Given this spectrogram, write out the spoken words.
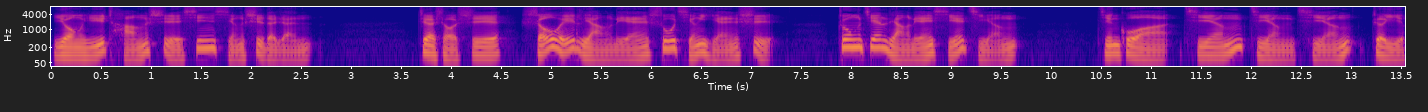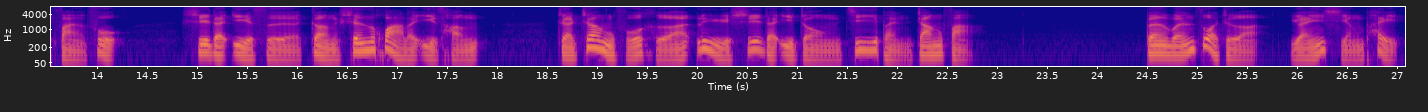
勇于尝试新形式的人。这首诗首尾两联抒情言事，中间两联写景，经过情景情这一反复，诗的意思更深化了一层。这正符合律诗的一种基本章法。本文作者袁行佩，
